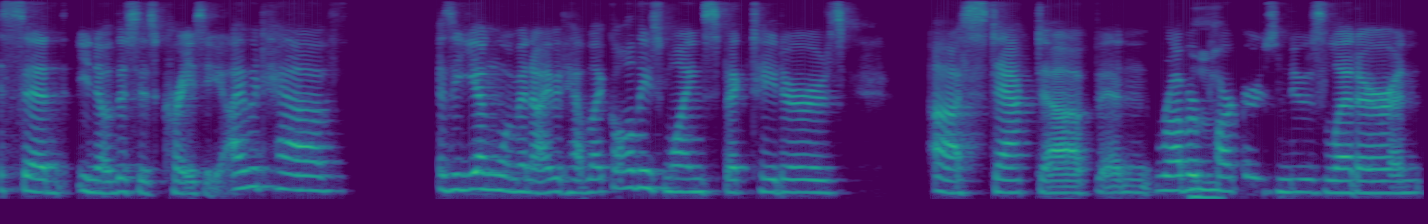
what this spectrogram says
said, you know, this is crazy, I would have, as a young woman, I would have like all these wine spectators uh, stacked up and Robert Mhm. Parker's newsletter, and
